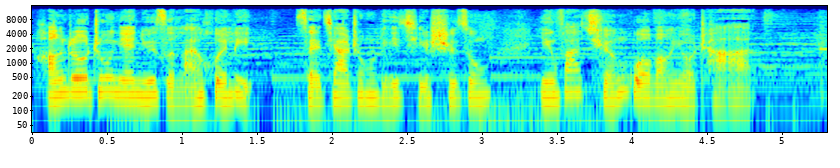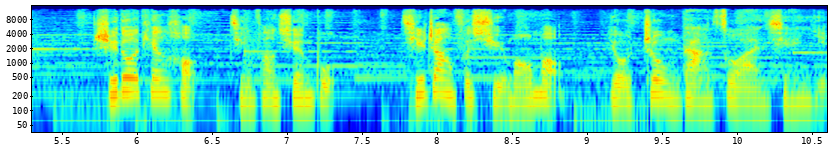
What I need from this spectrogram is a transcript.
杭州中年女子来惠丽在家中离奇失踪，引发全国网友查案。十多天后，警方宣布其丈夫许某某有重大作案嫌疑。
